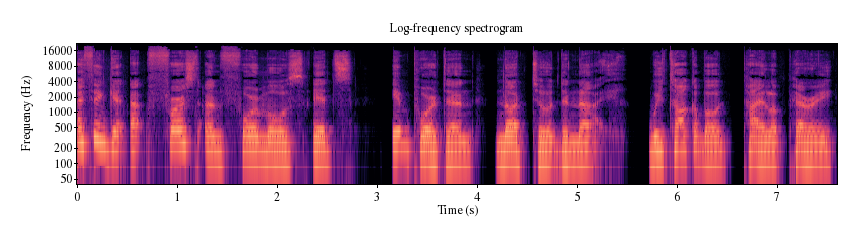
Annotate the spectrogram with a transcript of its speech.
I think uh, first and foremost, it's important not to deny. We talk about Tyler Perry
